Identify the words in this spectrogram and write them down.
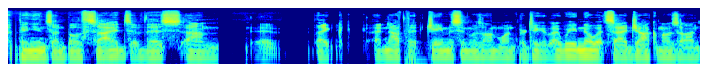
opinions on both sides of this. Um, uh, like, uh, not that Jameson was on one particular. We know what side Giacomo's on.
